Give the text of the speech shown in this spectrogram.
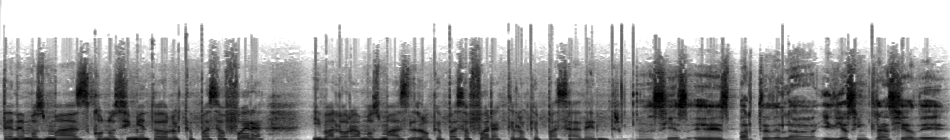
tenemos más conocimiento de lo que pasa afuera y valoramos más lo que pasa afuera que lo que pasa adentro. Así es, es parte de la idiosincrasia de,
